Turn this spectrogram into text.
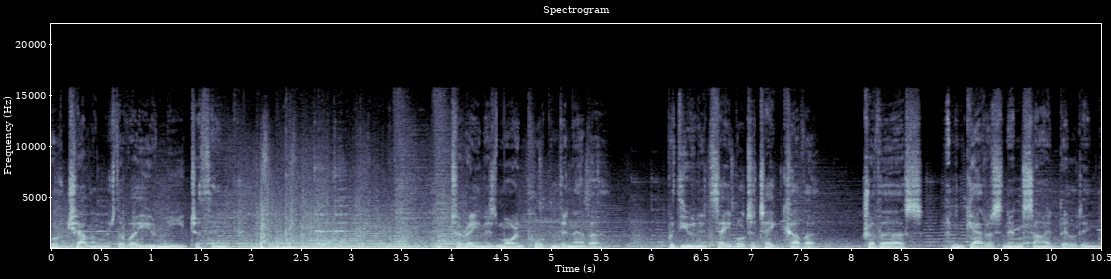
will challenge the way you need to think. Terrain is more important than ever, with units able to take cover, traverse, and garrison inside buildings.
